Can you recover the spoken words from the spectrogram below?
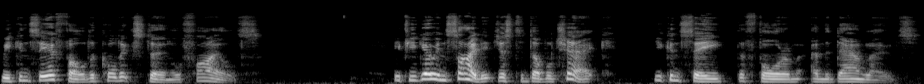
we can see a folder called external files. If you go inside it just to double check, you can see the forum and the downloads.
